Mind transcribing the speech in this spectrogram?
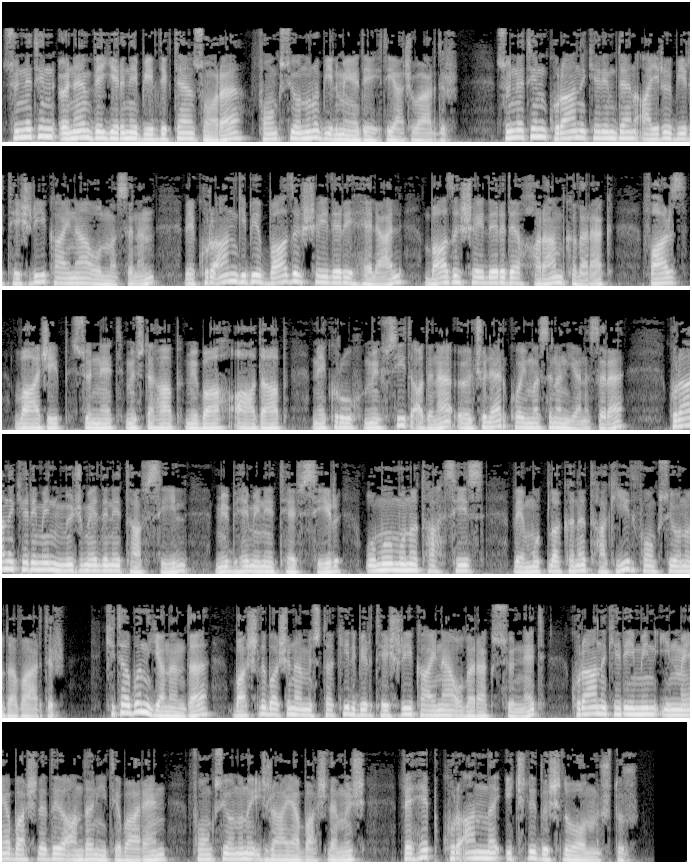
Sünnetin önem ve yerini bildikten sonra fonksiyonunu bilmeye de ihtiyaç vardır. Sünnetin Kur'an-ı Kerim'den ayrı bir teşri kaynağı olmasının ve Kur'an gibi bazı şeyleri helal, bazı şeyleri de haram kılarak farz, vacip, sünnet, müstehap, mübah, adab, mekruh, müfsit adına ölçüler koymasının yanı sıra, Kur'an-ı Kerim'in mücmelini tafsil, mübhemini tefsir, umumunu tahsis ve mutlakını takyid fonksiyonu da vardır. Kitabın yanında başlı başına müstakil bir teşri kaynağı olarak sünnet, Kur'an-ı Kerim'in inmeye başladığı andan itibaren fonksiyonunu icraya başlamış ve hep Kur'an'la içli dışlı olmuştur.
